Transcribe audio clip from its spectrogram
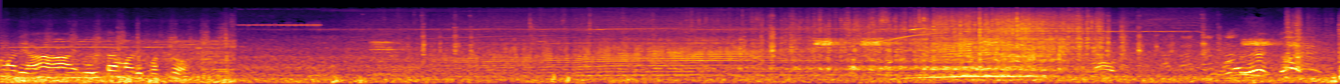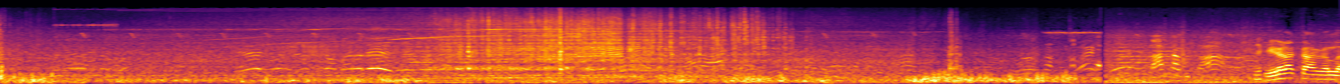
ಮಾಡಿ ಹಾಂ ಹಾಂ ಇದು ಉಲ್ಟಾ ಮಾಡಿ ಫಸ್ಟು ಹೇಳಕ್ಕಾಗಲ್ಲ.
